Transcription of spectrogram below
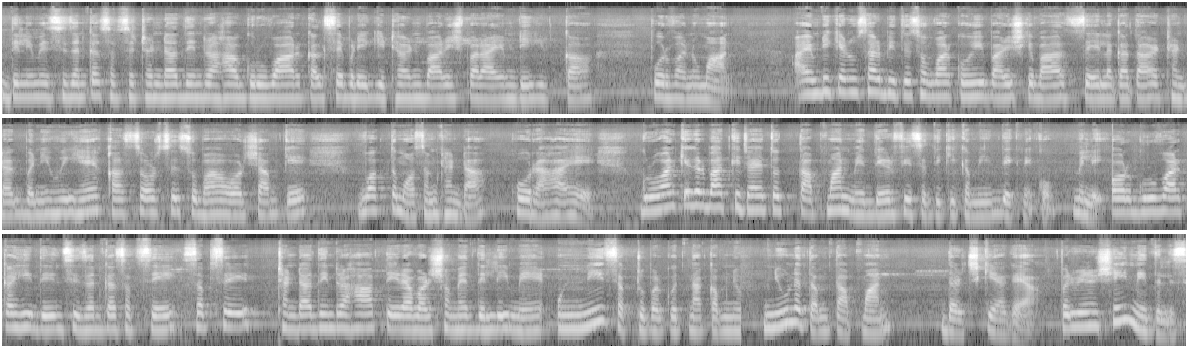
दिल्ली में सीज़न का सबसे ठंडा दिन रहा। गुरुवार कल से बढ़ेगी ठंड, बारिश पर आईएमडी का पूर्वानुमान। आईएमडी के अनुसार बीते सोमवार को ही बारिश के बाद से लगातार ठंडक बनी हुई है। खासतौर से सुबह और शाम के वक्त मौसम ठंडा हो रहा है। गुरुवार की अगर बात की जाए तो तापमान में डेढ़ फ़ीसदी की कमी देखने को मिली। और गुरुवार का ही दिन सीज़न का सबसे सबसे ठंडा दिन रहा। तेरह वर्षों में दिल्ली में 19 अक्टूबर को इतना कम न्यूनतम तापमान दर्ज किया गया। परवीन सिंह, नई दिल्ली से।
